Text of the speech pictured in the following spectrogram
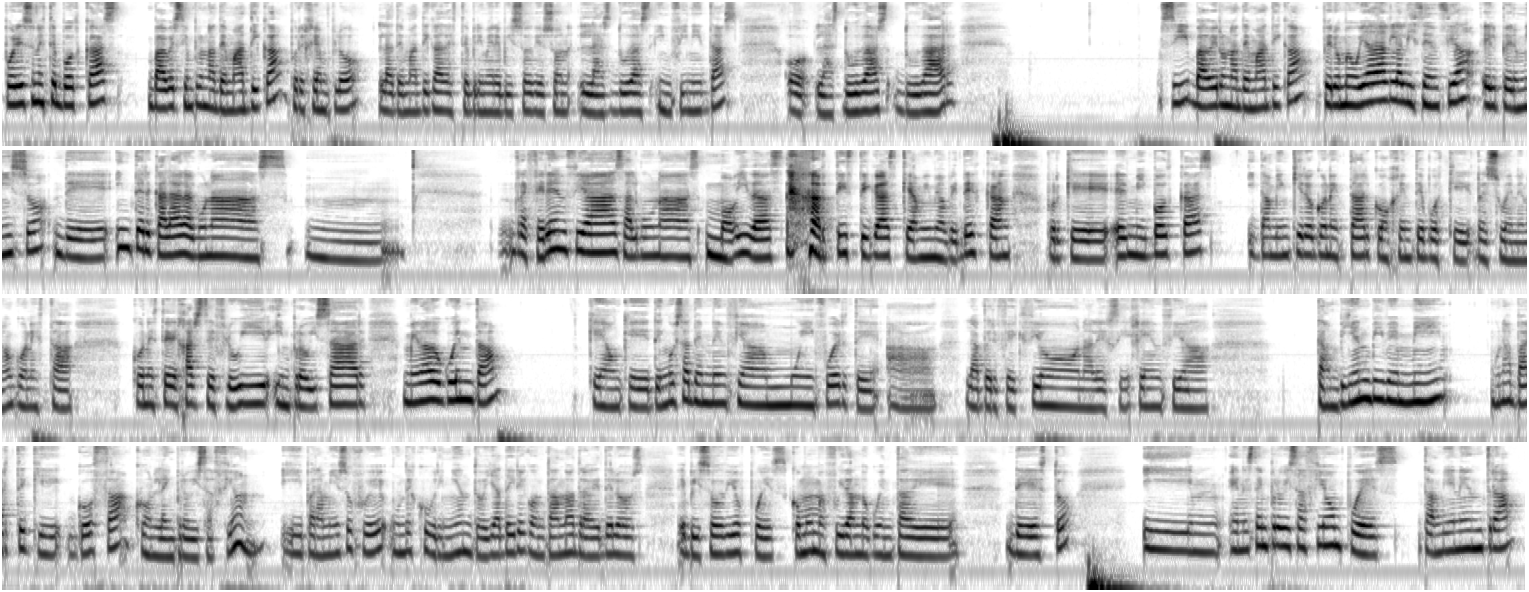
Por eso en este podcast va a haber siempre una temática. Por ejemplo, la temática de este primer episodio son las dudas infinitas o las dudas, dudar. Sí, va a haber una temática, pero me voy a dar la licencia, el permiso de intercalar algunas mm, referencias, algunas movidas artísticas que a mí me apetezcan, porque es mi podcast y también quiero conectar con gente pues que resuene, ¿no? Con esta con este dejarse fluir, improvisar. Me he dado cuenta que aunque tengo esa tendencia muy fuerte a la perfección, a la exigencia, también vive en mí una parte que goza con la improvisación y para mí eso fue un descubrimiento. Ya te iré contando a través de los episodios pues cómo me fui dando cuenta de, de esto y mm, en esta improvisación pues también entra,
